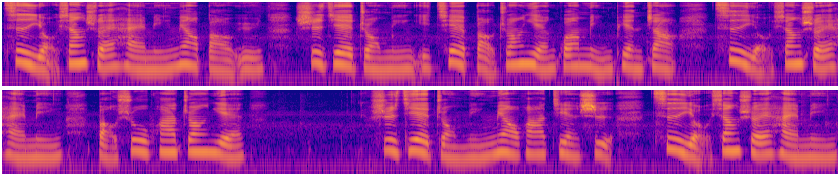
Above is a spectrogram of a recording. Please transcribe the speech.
次有香水海名妙宝云，世界种名一切宝庄严光明片照。次有香水海名宝树花庄严。世界种名妙花见世，次有香水海名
